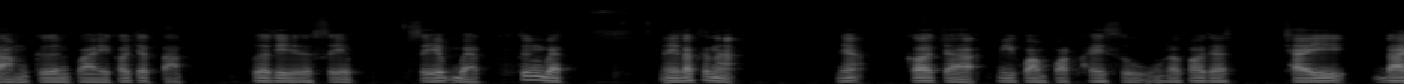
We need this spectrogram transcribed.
ต่ำเกินไปเขาจะตัดเพื่อที่จะเซฟเซฟแบตซึ่งแบตในลักษณะเนี้ยก็จะมีความปลอดภัยสูง แล้วก็จะใช้ได้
